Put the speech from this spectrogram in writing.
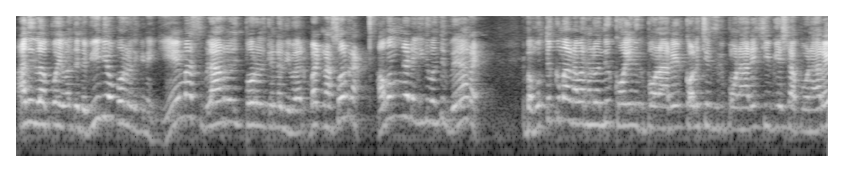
அதுல போய் வந்து இந்த வீடியோ போடுறதுக்கு என்ன? கேமர்ஸ் விளையாடுறதுக்கு போகிறதுக்கு என்னது இவர்? பட் நான் சொல்கிறேன் அவங்களோட இது வந்து வேற. இப்ப முத்துக்குமார் அவர்கள் வந்து கோயிலுக்கு போனாரு கொலைச்சத்துக்கு போனாரு சீஃப் கெஸ்டா போனாரு.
